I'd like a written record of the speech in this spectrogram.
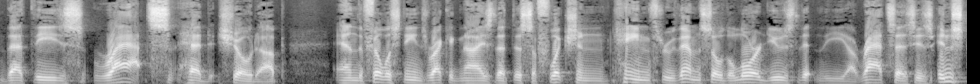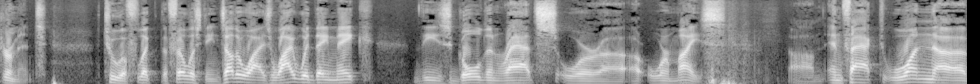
that these rats had showed up, and the Philistines recognized that this affliction came through them, so the Lord used the, the uh, rats as his instrument to afflict the Philistines. Otherwise, why would they make these golden rats or, uh, or mice? Um, in fact, one uh,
